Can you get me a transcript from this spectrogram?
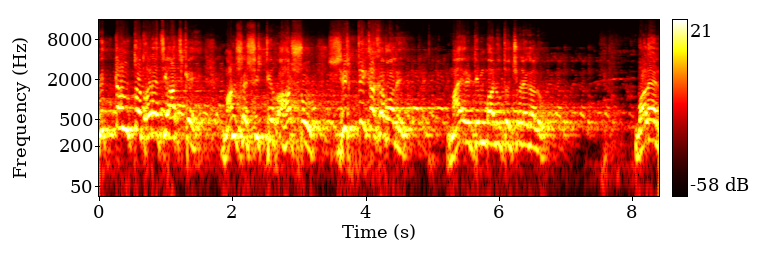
বৃত্তান্ত ধরেছি আজকে। মানুষের সৃষ্টির রহস্য সৃষ্টি কাকে বলে। মায়ের ডিম্বাণু তো চলে গেল। বলেন,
